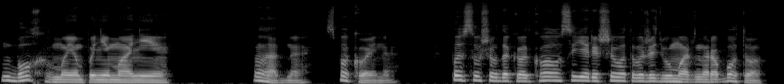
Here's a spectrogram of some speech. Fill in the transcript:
Бог, в моем понимании... Ладно, спокойно. Послушав доклад Клауса, я решил отложить бумажную работу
